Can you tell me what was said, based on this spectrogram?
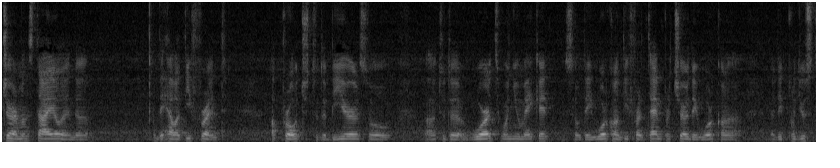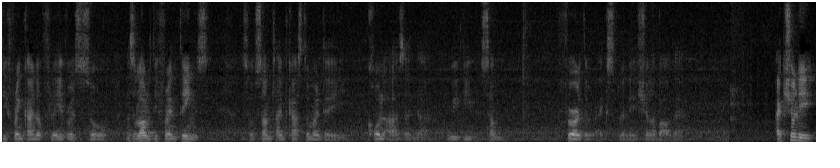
German style and uh, they have a different approach to the beer so uh, to the wort when you make it so they work on different temperature they work on a, they produce different kind of flavors so there's a lot of different things so sometimes customer they call us and uh, we give some further explanation about that actually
